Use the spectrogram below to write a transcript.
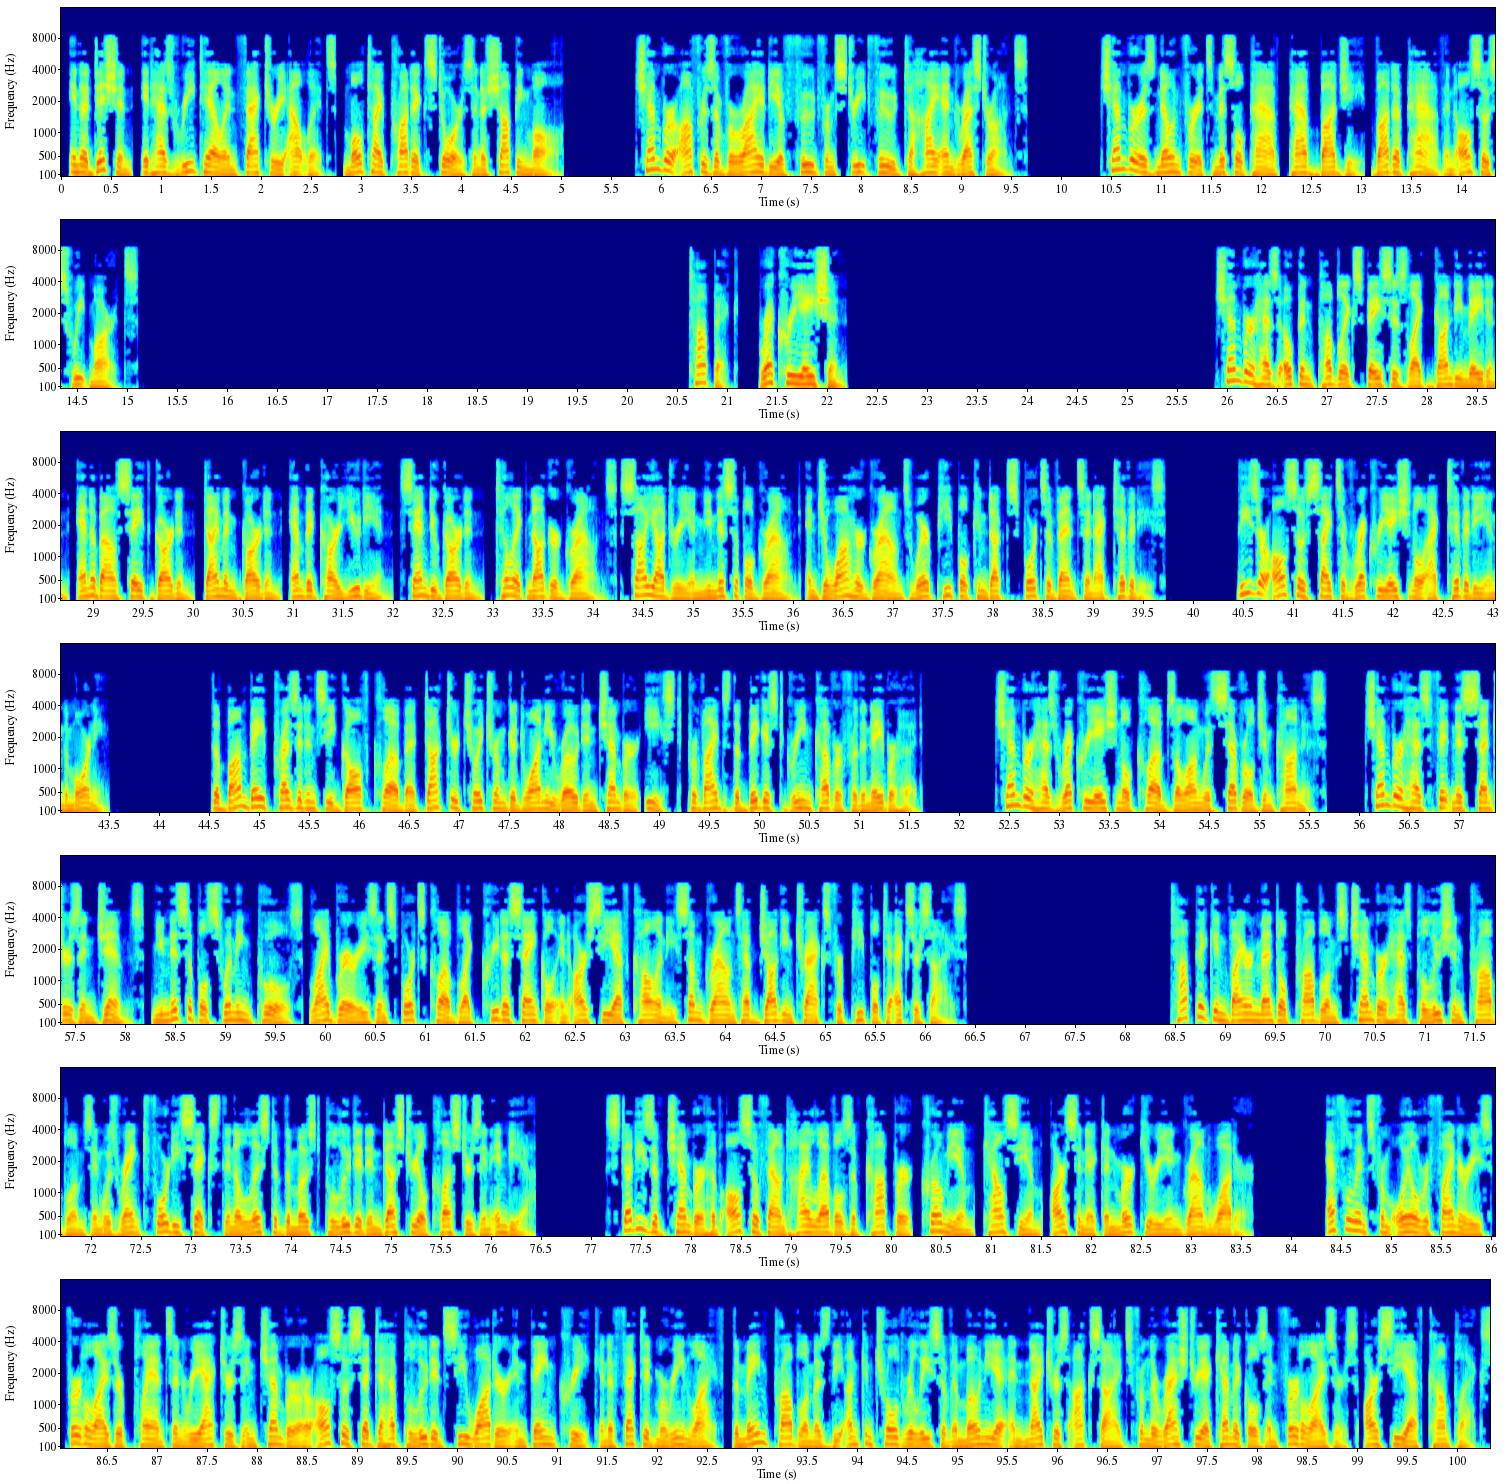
In addition, it has retail and factory outlets, multi-product stores and a shopping mall. Chembur offers a variety of food from street food to high-end restaurants. Chembur is known for its misal pav, pav bhaji, vada pav and also sweet marts. Recreation Chembur has open public spaces like Gandhi Maidan, Annabhau Sathe Garden, Diamond Garden, Ambedkar Udyan, Sandhu Garden, Tilak Nagar Grounds Sahyadri and Municipal Ground and Jawahar Grounds where people conduct sports events and activities. These are also sites of recreational activity in the morning. The Bombay Presidency Golf Club at Dr. Choitram Gidwani Road in Chembur East provides the biggest green cover for the neighbourhood. Chembur has recreational clubs along with several gymkhanas. Chembur has fitness centers and gyms, municipal swimming pools, libraries and sports club like Krida Sankul in RCF Colony some grounds have jogging tracks for people to exercise. Topic environmental problems Chembur has pollution problems and was ranked 46th in a list of the most polluted industrial clusters in India. Studies of Chembur have also found high levels of copper, chromium, calcium, arsenic and mercury in groundwater. Effluents from oil refineries, fertilizer plants and reactors in Chembur are also said to have polluted sea water in Thane Creek and affected marine life. The main problem is the uncontrolled release of ammonia and nitrous oxides from the Rashtriya Chemicals and Fertilizers (RCF) complex.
